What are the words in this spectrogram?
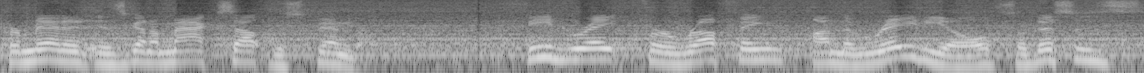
per minute is going to max out the spindle. Feed rate for roughing on the radial, so this is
